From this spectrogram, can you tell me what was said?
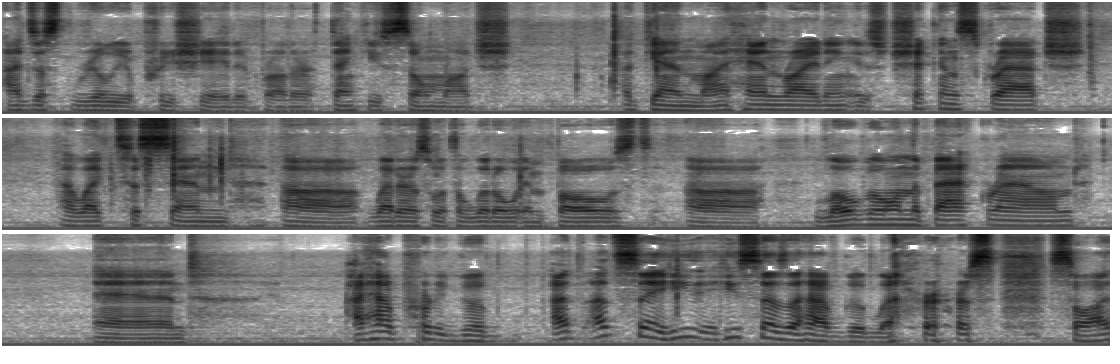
I just really appreciate it, brother. Thank you so much. Again, my handwriting is chicken scratch. I like to send uh, letters with a little embossed uh, logo in the background, and I have pretty good. I'd, I'd, say he he says I have good letters, so I,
